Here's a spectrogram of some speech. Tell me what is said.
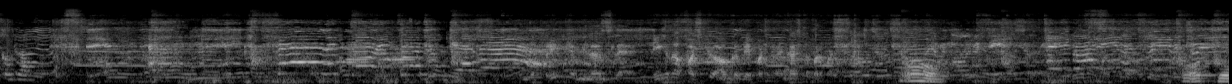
நான் பிரீமியம் விலாஸ்ல நீங்க தான் ஃபர்ஸ்ட் ஆக்குபை பண்ணுற கஸ்டமர் பண்ணுங்க ஓ ஓகே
